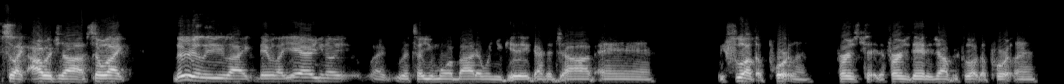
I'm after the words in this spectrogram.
so like our job. So like literally, like they were like, yeah, you know, like we'll tell you more about it when you get it. Got the job, and we flew out to Portland. First the first day of the job, we flew out to Portland,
